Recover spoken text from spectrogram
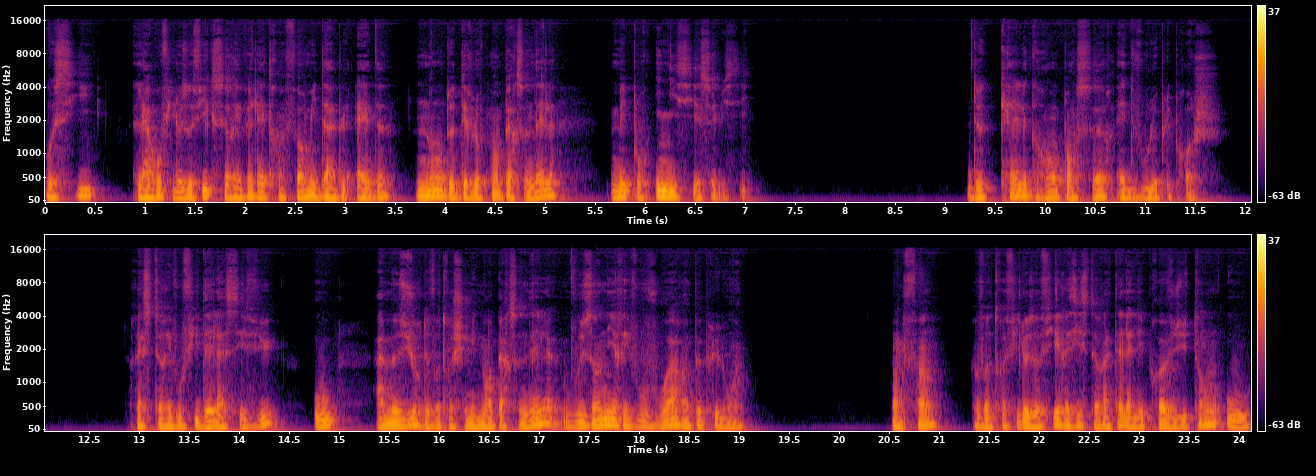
Aussi, la roue philosophique se révèle être un formidable aide, non de développement personnel, mais pour initier celui-ci. De quel grand penseur êtes-vous le plus proche? Resterez-vous fidèle à ces vues ou, à mesure de votre cheminement personnel, vous en irez-vous voir un peu plus loin? Enfin, votre philosophie résistera-t-elle à l'épreuve du temps ou,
